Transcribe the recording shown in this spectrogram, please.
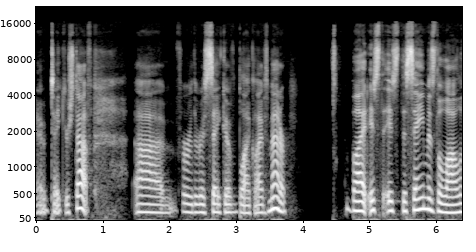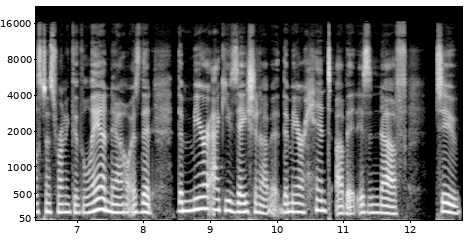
you know take your stuff um, for the sake of Black Lives Matter but it's it's the same as the lawlessness running through the land now is that the mere accusation of it the mere hint of it is enough to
